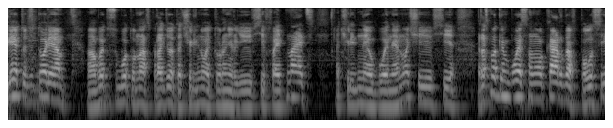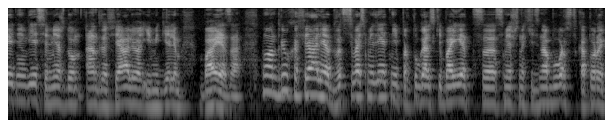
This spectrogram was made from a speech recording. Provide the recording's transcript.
Привет, аудитория! А, в эту субботу у нас пройдет очередной турнир UFC Fight Nights, очередные убойные ночи UFC. Рассмотрим бой основного карда в полусреднем весе между Андре Фиалио и Мигелем Баэза. Ну, Андрюха Фиалио, 28-летний португальский боец э, смешанных единоборств, который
